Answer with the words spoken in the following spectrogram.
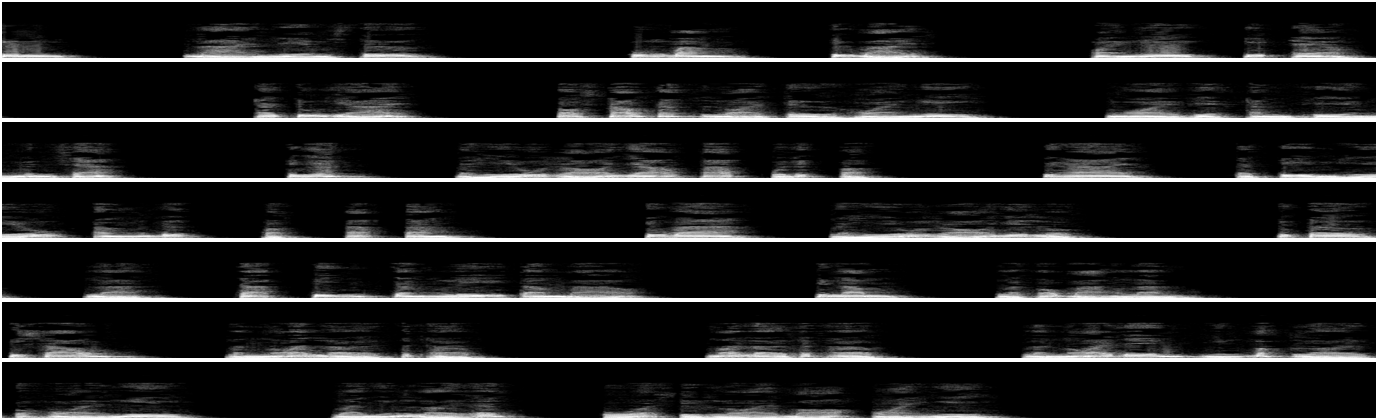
Kinh Đại Niệm xứ Cuốn băng thứ bảy Hoài nghi tiếp theo Theo chú giải, có sáu cách loại trừ hoài nghi ngoài việc hành thiền minh sát. Thứ nhất là hiểu rõ giáo pháp của Đức Phật. Thứ hai là tìm hiểu ân đức Phật Pháp Tăng. Thứ ba là hiểu rõ giới luật. Thứ tư là xác tín chân lý tam bảo. Thứ năm là có bạn lành. Thứ sáu là nói lời thích hợp. Nói lời thích hợp là nói đến những bất lợi của hoài nghi và những lợi ích của sự loại bỏ hoài nghi.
